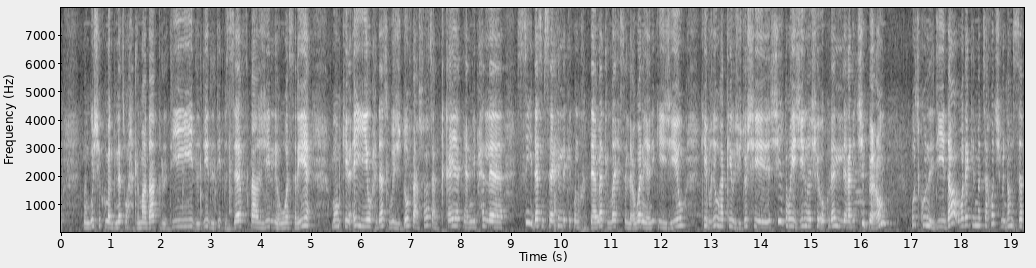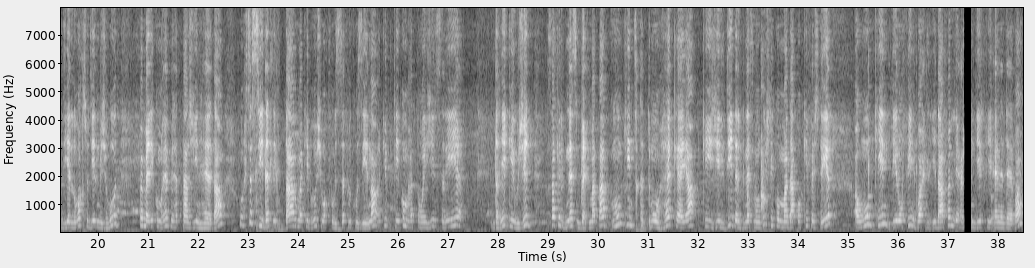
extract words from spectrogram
ما نقولش لكم البنات واحد المذاق لذيذ لذيذ لذيذ بزاف. طاجين اللي هو سريع. ممكن أي وحدة توجدوا في 10 تاع الدقائق يعني بحال السيدات مساكن اللي كيكونوا خدامات الله يحسن العوان يعني كيجيو كيبغيو هكا يوجدوا شي شي طويجين ولا شي اكله اللي غادي تشبعهم وتكون لذيذة. ولكن ما تاخذش منهم بزاف ديال الوقت وديال المجهود. فما عليكم غير بهذا الطاجين هذا. وحتى السيدات اللي في الدار ما كيبغيوش يوقفوا بزاف في الكوزينة. قلت لكم هذا الطويجين سريع دغيا كيوجد. صافي البنات من بعد ما طاب ممكن تقدموه هكايا كيجي لذيذ البنات ما نقولش لكم مذاقو كيفاش داير أو ممكن ديروا فيه واحد الإضافة اللي غادي ندير فيه أنا دابا.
